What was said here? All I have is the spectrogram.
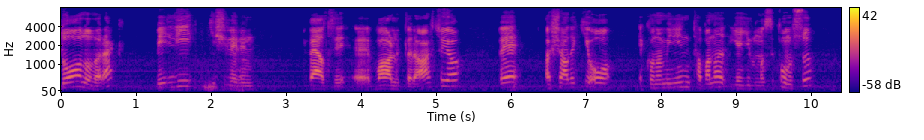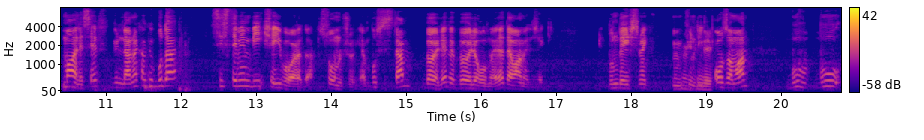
doğal olarak belli kişilerin wealth'i, e, varlıkları artıyor ve aşağıdaki o ekonominin tabana yayılması konusu maalesef gündemden kalkıyor. Bu da sistemin bir şeyi bu arada, sonucu. Yani bu sistem böyle ve böyle olmaya da devam edecek. Bunu değiştirmek mümkün, Mümkün değil. değil. O zaman bu bu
